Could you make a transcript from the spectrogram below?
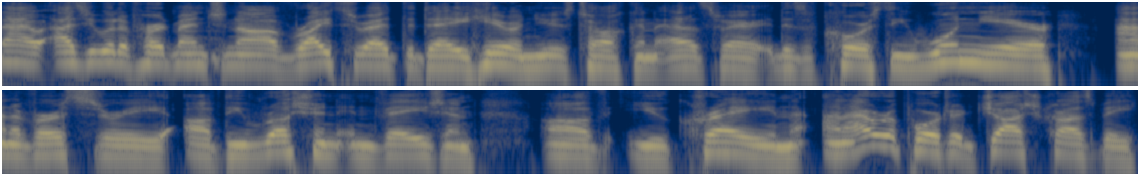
Now, as you will have heard mention of right throughout the day here on Newstalk and elsewhere, it is, of course, the one year anniversary of the Russian invasion of Ukraine. And our reporter, Josh Crosbie,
